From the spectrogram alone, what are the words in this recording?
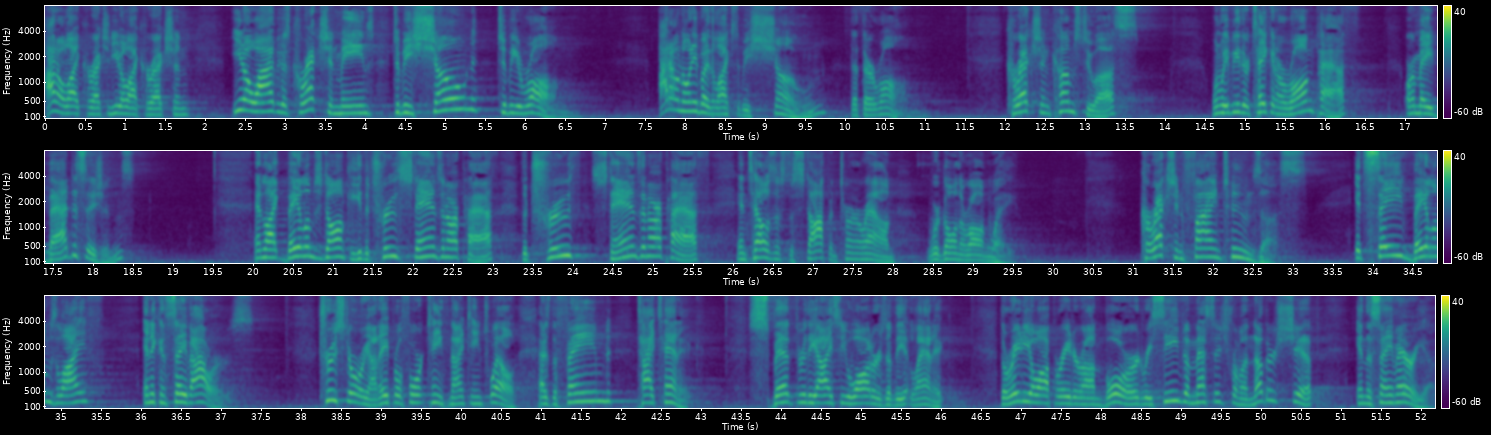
I don't like correction. You don't like correction. You know why? Because correction means to be shown to be wrong. I don't know anybody that likes to be shown that they're wrong. Correction comes to us when we've either taken a wrong path or made bad decisions. And like Balaam's donkey, the truth stands in our path. The truth stands in our path and tells us to stop and turn around. We're going the wrong way. Correction fine tunes us. It saved Balaam's life, and it can save ours. True story on April 14th, 1912, as the famed Titanic sped through the icy waters of the Atlantic, the radio operator on board received a message from another ship in the same area.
